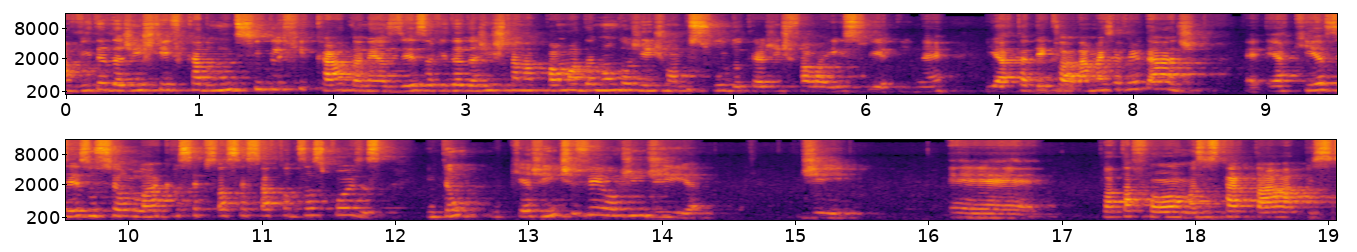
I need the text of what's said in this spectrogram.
a vida da gente tem ficado muito simplificada, né? Às vezes a vida da gente está na palma da mão da gente, é um absurdo até a gente falar isso e, né, e até declarar, mas é verdade. É, é aqui, às vezes, no celular que você precisa acessar todas as coisas. Então, o que a gente vê hoje em dia de é, plataformas, startups,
